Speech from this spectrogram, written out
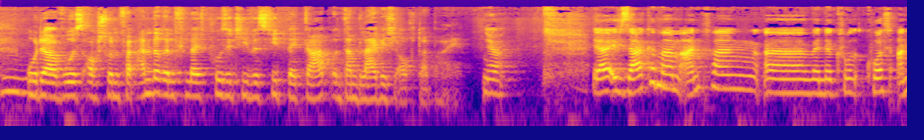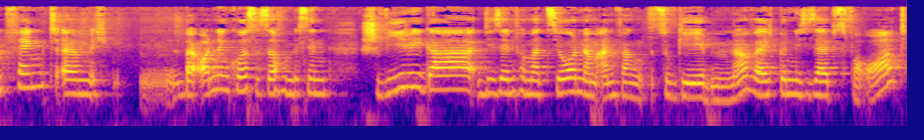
mhm. oder wo es auch schon von anderen vielleicht positives Feedback gab und dann bleibe ich auch dabei. Ja, ja, ich sage mal am Anfang, äh, wenn der Kurs anfängt, ähm, ich, bei Online-Kurs ist es auch ein bisschen schwieriger, diese Informationen am Anfang zu geben, ne? weil ich bin nicht selbst vor Ort.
